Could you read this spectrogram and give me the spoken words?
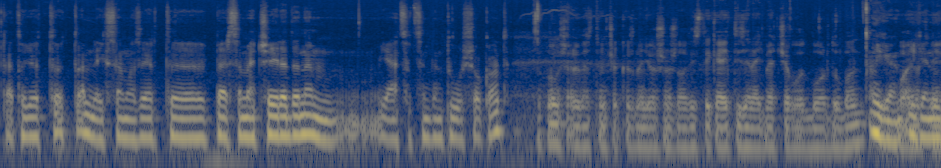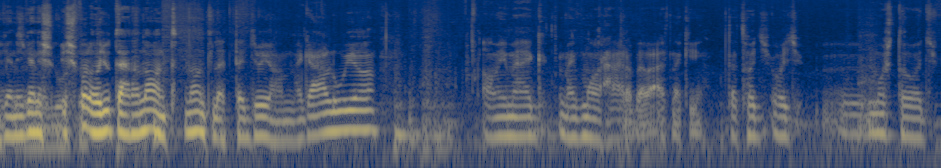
Tehát, hogy ott, ott emlékszem azért persze meccseire, de nem játszott szerintem túl sokat. Akkor most elővettem csak közben gyorsan statisztikáit, 11 meccse volt Bordóban. Igen, Bajnak igen, igen, igen, és, és valahogy utána Nant, Nant lett egy olyan megállója, ami meg, meg marhára bevált neki. Tehát, hogy, hogy most, ahogy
